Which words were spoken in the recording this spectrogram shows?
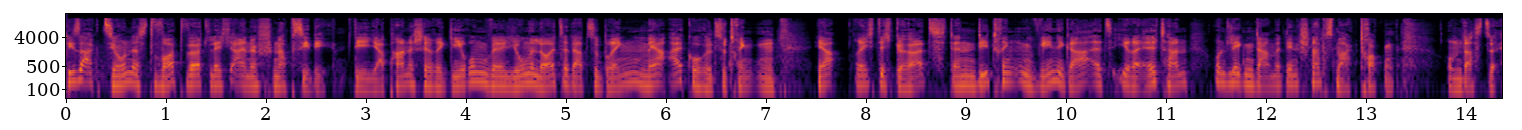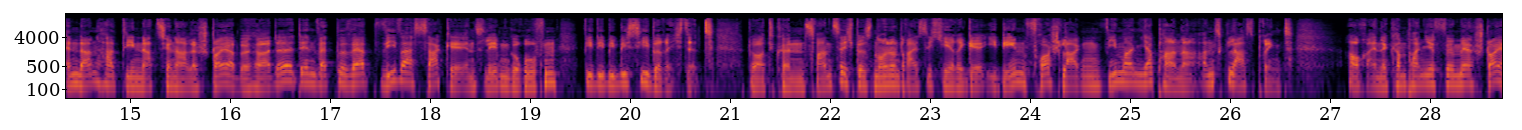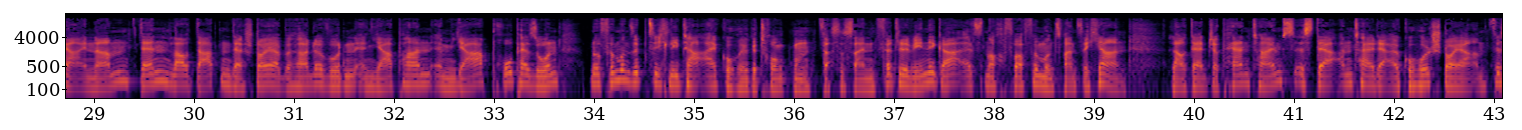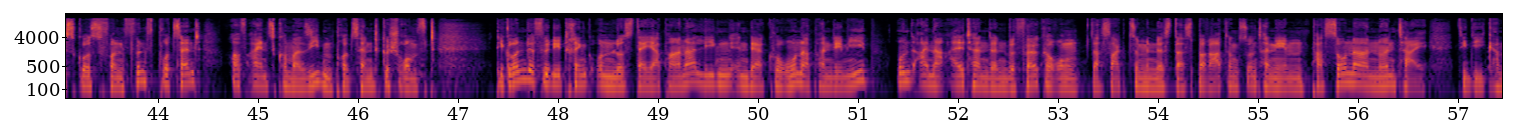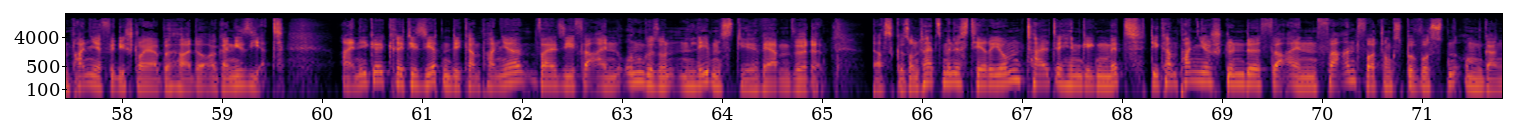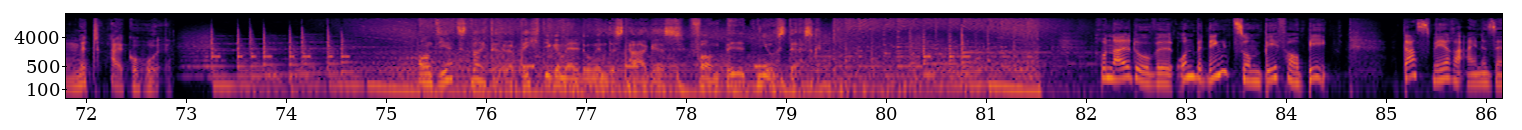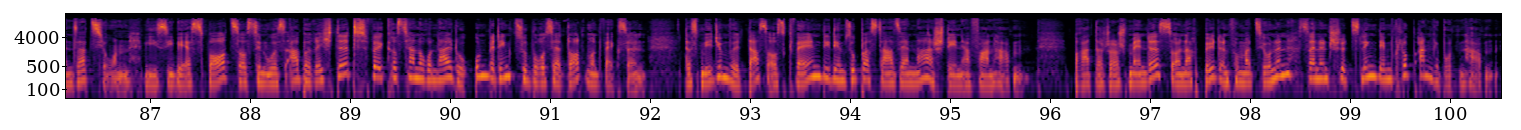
Diese Aktion ist wortwörtlich eine Schnapsidee. Die japanische Regierung will junge Leute dazu bringen, mehr Alkohol zu trinken. Ja, richtig gehört, denn die trinken weniger als ihre Eltern und legen damit den Schnapsmarkt trocken. Um das zu ändern, hat die nationale Steuerbehörde den Wettbewerb Viva Sake ins Leben gerufen, wie die BBC berichtet. Dort können 20 bis 39-Jährige Ideen vorschlagen, wie man Japaner ans Glas bringt. Auch eine Kampagne für mehr Steuereinnahmen, denn laut Daten der Steuerbehörde wurden in Japan im Jahr pro Person nur 75 Liter Alkohol getrunken. Das ist ein Viertel weniger als noch vor 25 Jahren. Laut der Japan Times ist der Anteil der Alkoholsteuer am Fiskus von 5% auf 1,7% geschrumpft. Die Gründe für die Trinkunlust der Japaner liegen in der Corona-Pandemie und einer alternden Bevölkerung. Das sagt zumindest das Beratungsunternehmen Persona Nuntai, die die Kampagne für die Steuerbehörde organisiert. Einige kritisierten die Kampagne, weil sie für einen ungesunden Lebensstil werben würde. Das Gesundheitsministerium teilte hingegen mit, die Kampagne stünde für einen verantwortungsbewussten Umgang mit Alkohol. Und jetzt weitere wichtige Meldungen des Tages vom Bild Newsdesk. Ronaldo will unbedingt zum BVB. Das wäre eine Sensation. Wie CBS Sports aus den USA berichtet, will Cristiano Ronaldo unbedingt zu Borussia Dortmund wechseln. Das Medium will das aus Quellen, die dem Superstar sehr nahestehen, erfahren haben. Berater Josh Mendes soll nach Bildinformationen seinen Schützling dem Club angeboten haben.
